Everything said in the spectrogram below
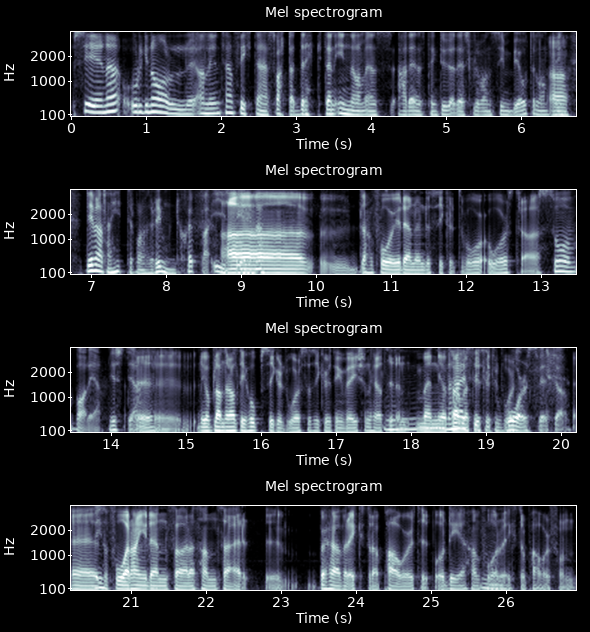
serierna, originalanledningen till att han fick den här svarta dräkten innan de ens hade ens tänkt ut att det skulle vara en symbiot eller någonting. Ja, Det är väl att han hittade på något rymdskepp va? I serierna. Ah, Han får ju den under Secret War- Wars tror jag Så var det ja, just det ja. Eh, Jag blandar alltid ihop Secret Wars och Secret Invasion hela tiden Mm, Men jag har för mig att det är Secret Wars, Wars vet jag. Det- Så får han ju den för att han så här eh, Behöver extra power typ Och det han får Mm. extra power från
